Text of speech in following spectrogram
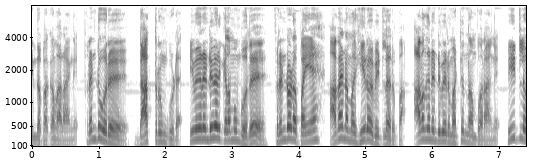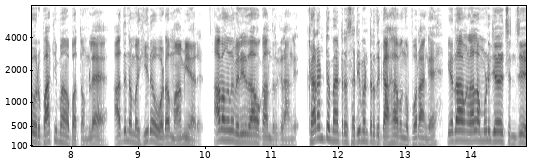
இந்த பக்கம் வராங்க. ஃப்ரெண்டு ஒரு டாக்டரும் கூட. இவங்க ரெண்டு பேர் கிளம்பும் போது ஃப்ரெண்டோட பையன் அவன் நம்ம ஹீரோ வீட்டுல இருப்பான். அவங்க ரெண்டு பேர் மட்டும் தான் போறாங்க. வீட்டுல ஒரு பாட்டிமாவை பார்த்தோம்ல அது நம்ம ஹீரோவோட மாமியார். அவங்களும் வெளியில தான் உட்காந்துருக்காங்க கரண்ட் மேட்டரை சரி பண்றதுக்காக அவங்க போறாங்க. ஏதோ அவங்களால முடிஞ்சதை செஞ்சு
